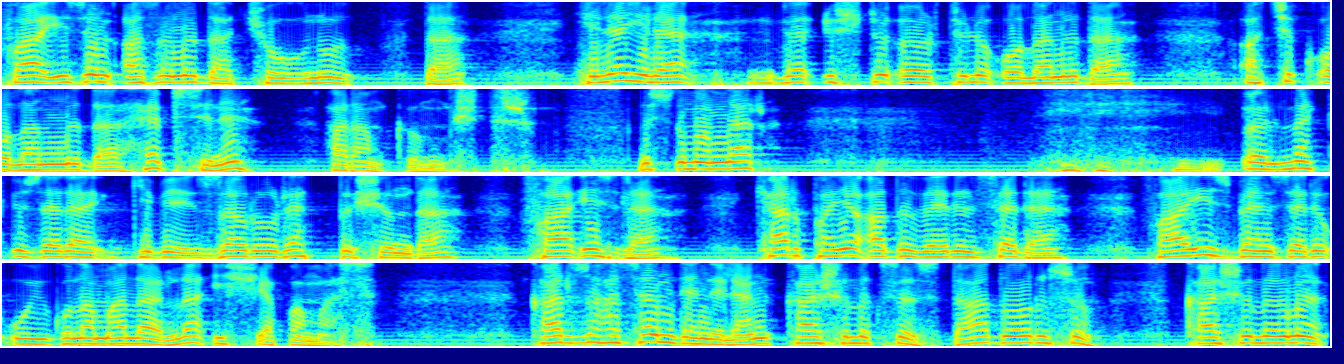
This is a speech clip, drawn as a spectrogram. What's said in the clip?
faizin azını da çoğunu da hile ile ve üstü örtülü olanı da açık olanını da hepsini haram kılmıştır. Müslümanlar ölmek üzere gibi zaruret dışında faizle kar payı adı verilse de faiz benzeri uygulamalarla iş yapamaz. Karzı hasen denilen karşılıksız, daha doğrusu karşılığını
